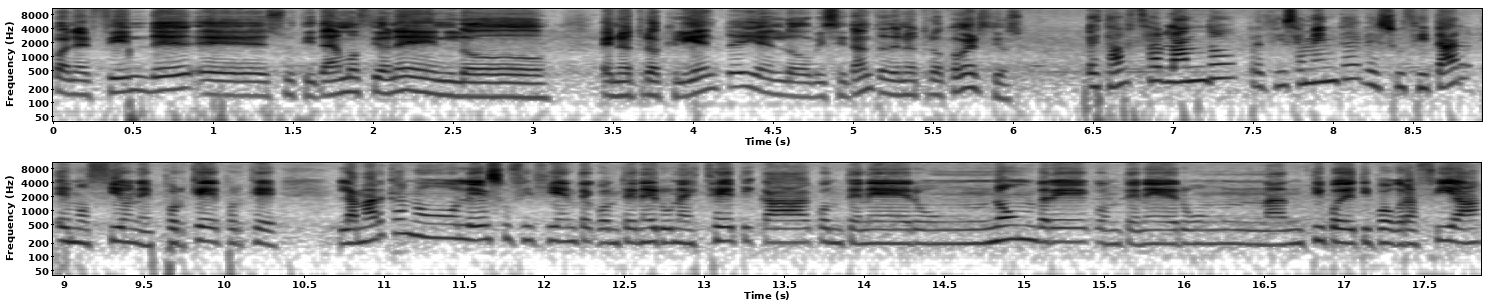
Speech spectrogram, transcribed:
con el fin de eh, suscitar emociones en, en nuestros clientes y en los visitantes de nuestros comercios. Estás hablando precisamente de suscitar emociones. ¿Por qué? Porque la marca no le es suficiente con tener una estética, con tener un nombre, con tener un tipo de tipografía.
